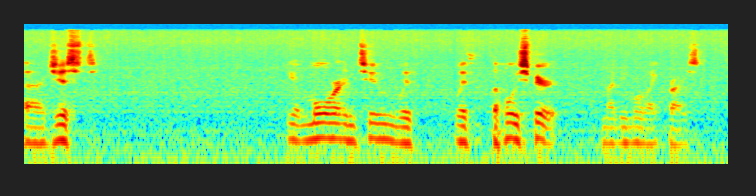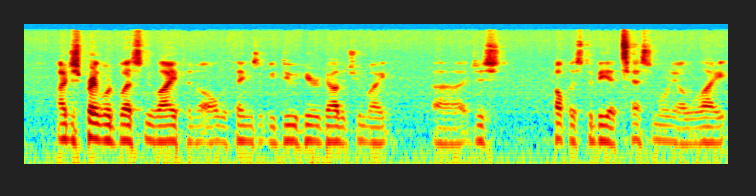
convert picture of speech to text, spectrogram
uh, just you know more in tune with with the Holy Spirit. I might be more like Christ. I just pray, Lord, bless new life and all the things that we do here, God, that you might uh, just Help us to be a testimony, a light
